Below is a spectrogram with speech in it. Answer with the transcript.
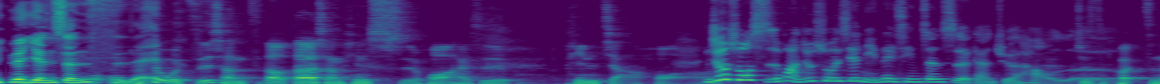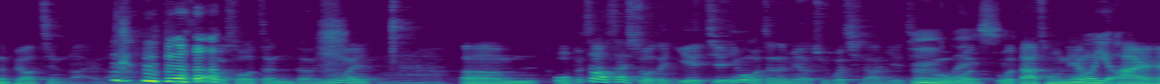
你的眼神死哎、欸！不是，我只是想知道大家想听实话还是听假话、啊。你就说实话，你就说一些你内心真实的感觉好了。就是不真的不要进来了。其实我说真的，因为嗯，我不知道在所有的业界，因为我真的没有去过其他业界，嗯、因为我我，我打从娘胎。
